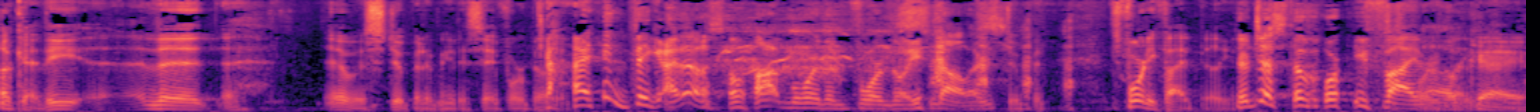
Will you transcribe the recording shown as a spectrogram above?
Okay, the the uh, it was stupid of me to say four billion. I didn't think I thought it was a lot more than four billion dollars. stupid. It's forty-five billion. They're just the forty-five. Okay.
